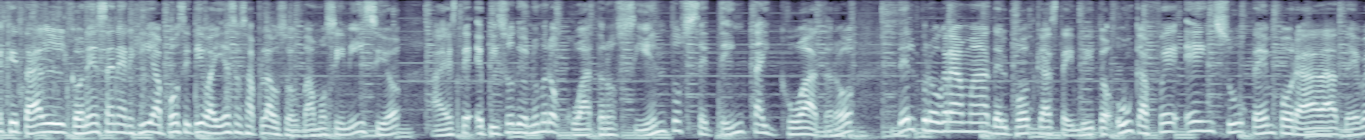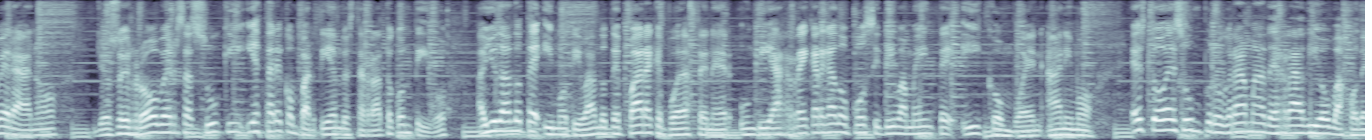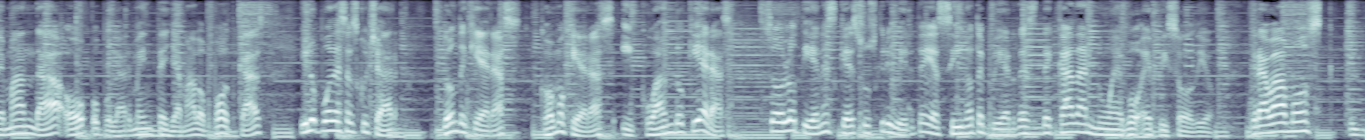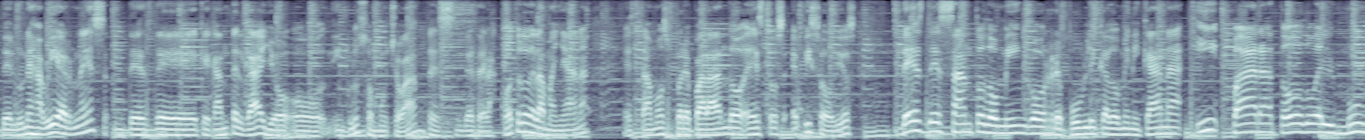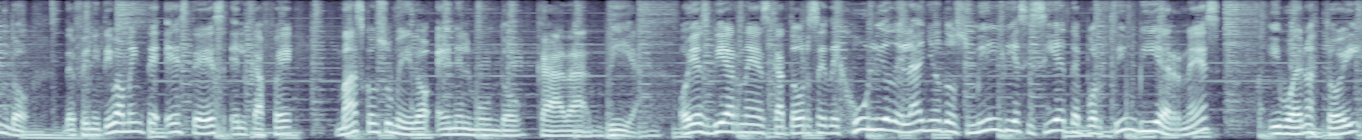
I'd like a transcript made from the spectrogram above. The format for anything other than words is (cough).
¿Qué tal? Con esa energía positiva y esos aplausos damos inicio a este episodio número 474 del programa del podcast Te invito un café en su temporada de verano yo soy Robert Sasuki y estaré compartiendo este rato contigo, ayudándote y motivándote para que puedas tener un día recargado positivamente y con buen ánimo. Esto es un programa de radio bajo demanda o popularmente llamado podcast y lo puedes escuchar donde quieras, como quieras y cuando quieras solo tienes que suscribirte y así no te pierdes de cada nuevo episodio. Grabamos de lunes a viernes desde que canta el gallo o incluso mucho antes, desde las 4 de la mañana estamos preparando estos episodios desde Santo Domingo, República Dominicana y para todo el mundo. Definitivamente este es el café más consumido en el mundo cada día. Hoy es viernes 14 de julio del año 2017, por fin viernes. Y bueno, estoy,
